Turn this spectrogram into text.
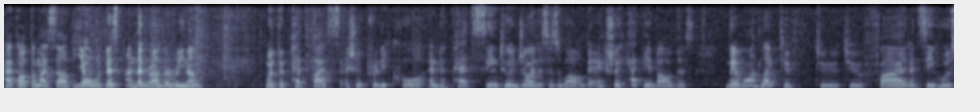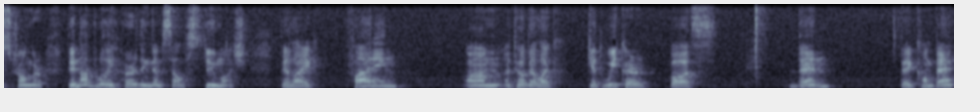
I thought to myself, yo, this underground arena with the pet fights is actually pretty cool. And the pets seem to enjoy this as well. They're actually happy about this. They want like to to to fight and see who is stronger. They're not really hurting themselves too much. They're like fighting um, until they like get weaker, but then they come back.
